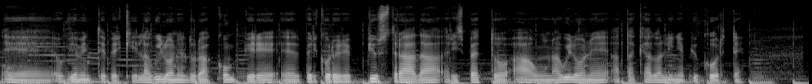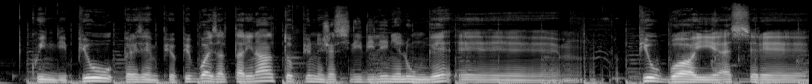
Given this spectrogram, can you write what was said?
eh, ovviamente perché l'aquilone dovrà compiere, eh, percorrere più strada rispetto a un aquilone attaccato a linee più corte. Quindi più, per esempio, più vuoi saltare in alto, più necessiti di linee lunghe, e più vuoi essere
